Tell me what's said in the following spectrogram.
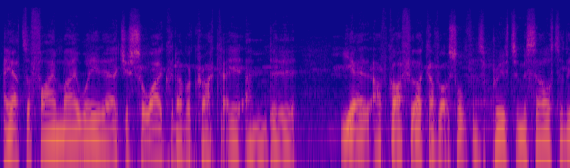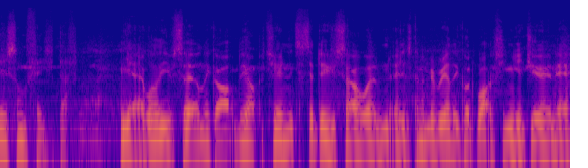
I had to find my way there just so I could have a crack at it. And uh, yeah, I've got. I feel like I've got something to prove to myself to do something definitely. Yeah, well, you've certainly got the opportunity to do so, and, it's going to be really good watching your journey.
